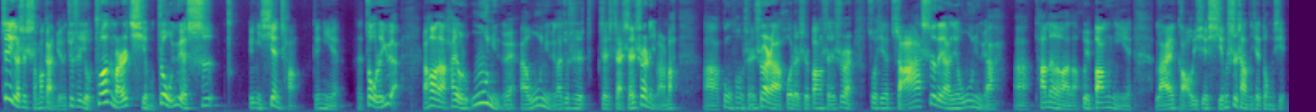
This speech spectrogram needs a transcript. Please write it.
这个是什么感觉呢？就是有专门请奏乐师给你现场给你奏着乐。然后呢，还有巫女啊，巫女呢就是在在神社里面嘛，啊，供奉神社啊，或者是帮神社做些杂事的呀，这些巫女啊，啊，他们呢会帮你来搞一些形式上的一些东西。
